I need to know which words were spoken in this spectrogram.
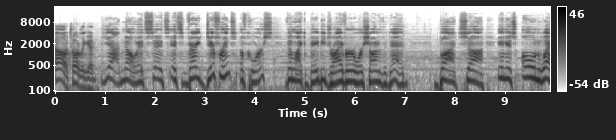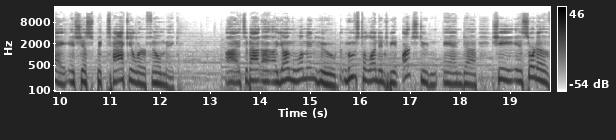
Oh, totally good. Yeah, no, it's it's it's very different, of course, than like Baby Driver or Shaun of the Dead, but uh, in its own way, it's just spectacular filmmaking. Uh, it's about a, a young woman who moves to London to be an art student, and uh, she is sort of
